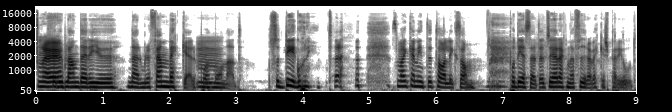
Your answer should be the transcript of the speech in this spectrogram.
För Nej. ibland är det ju närmare fem veckor på en Mm. månad. Så det går inte. Så man kan inte ta liksom på det sättet. Så jag räknar fyra veckors period.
